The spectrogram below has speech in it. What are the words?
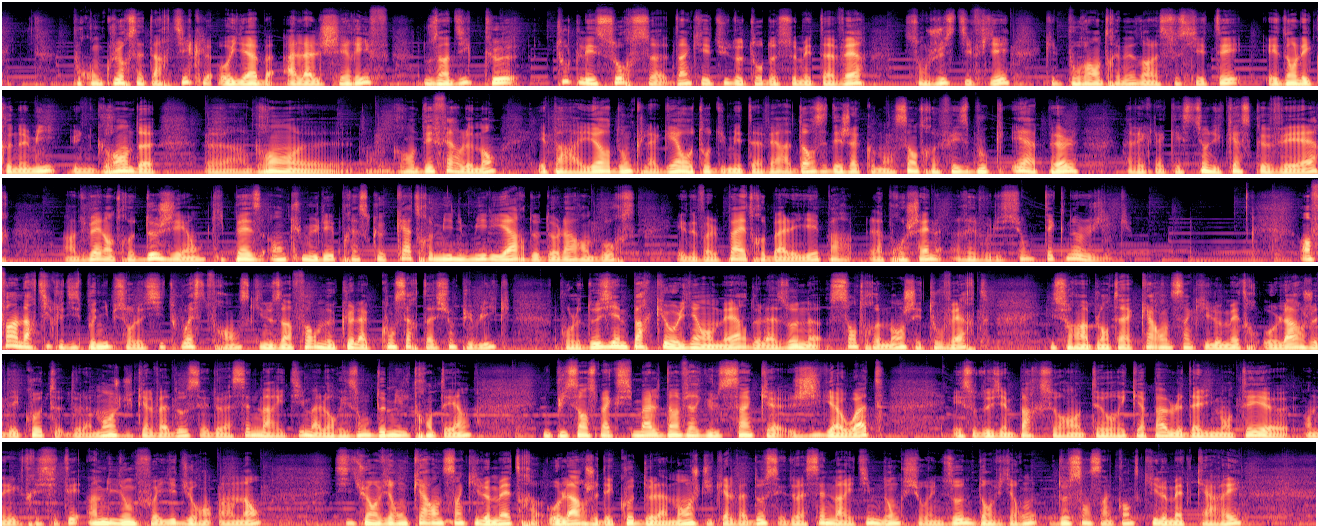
Pour conclure cet article, Oyab Alal-Sherif nous indique que toutes les sources d'inquiétude autour de ce métavers sont justifiées, qu'il pourra entraîner dans la société et dans l'économie euh, un, grand, euh, un grand déferlement. Et par ailleurs, donc, la guerre autour du métavers a d'ores et déjà commencé entre Facebook et Apple avec la question du casque VR. Un duel entre deux géants qui pèsent en cumulé presque 4000 milliards de dollars en bourse et ne veulent pas être balayés par la prochaine révolution technologique. Enfin, un article disponible sur le site Ouest France qui nous informe que la concertation publique pour le deuxième parc éolien en mer de la zone Centre-Manche est ouverte. Il sera implanté à 45 km au large des côtes de la Manche du Calvados et de la Seine-Maritime à l'horizon 2031. Une puissance maximale d'1,5 gigawatt. Et ce deuxième parc sera en théorie capable d'alimenter euh, en électricité un million de foyers durant un an situé à environ 45 km au large des côtes de la Manche, du Calvados et de la Seine-Maritime, donc sur une zone d'environ 250 km.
